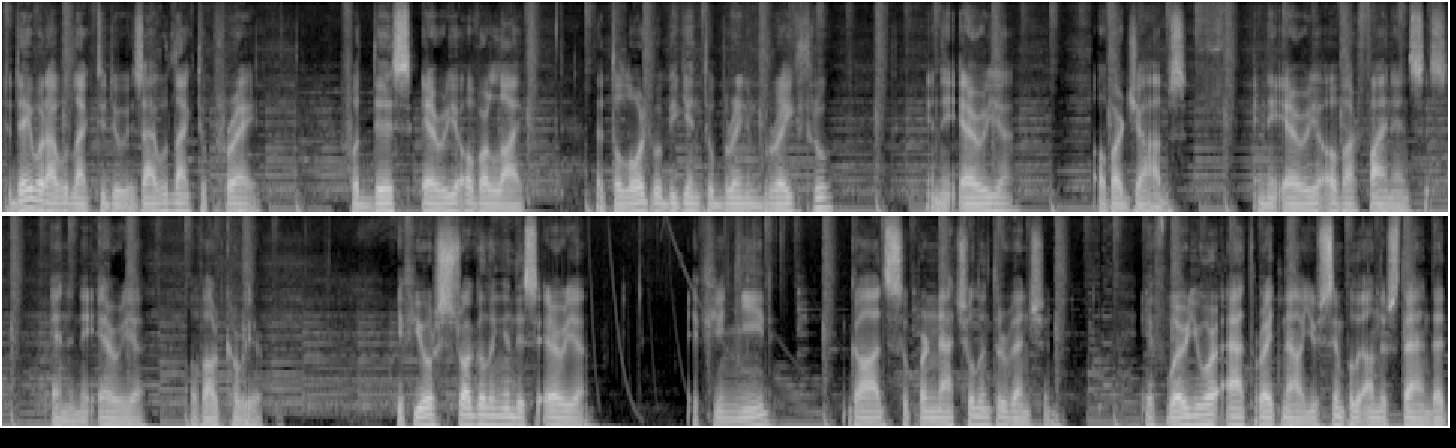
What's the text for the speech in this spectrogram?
Today, what I would like to do is I would like to pray for this area of our life that the Lord will begin to bring breakthrough in the area of our jobs, in the area of our finances, and in the area of our career. If you're struggling in this area, if you need God's supernatural intervention, if where you are at right now you simply understand that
